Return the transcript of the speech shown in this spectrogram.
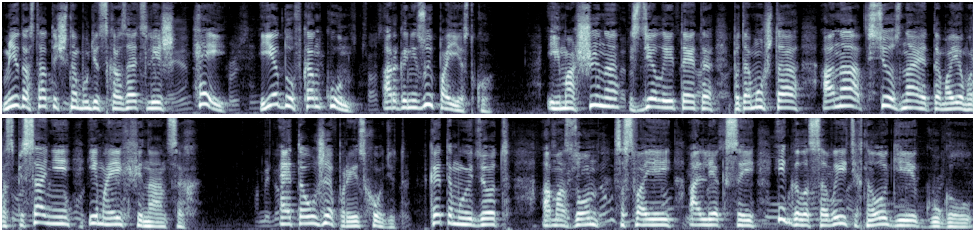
мне достаточно будет сказать лишь «Хей, еду в Канкун, организуй поездку». И машина сделает это, потому что она все знает о моем расписании и моих финансах. Это уже происходит. К этому идет Amazon со своей Алексой и голосовые технологии Google.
